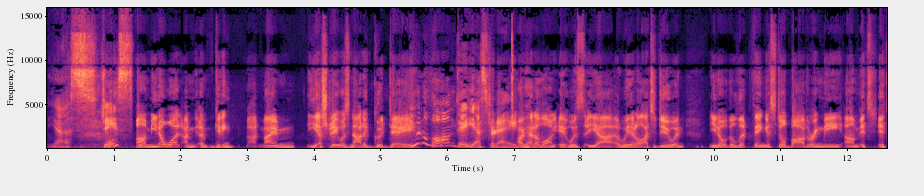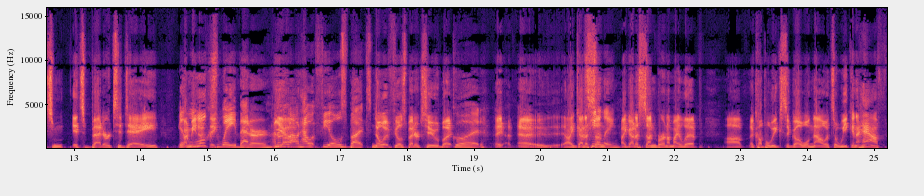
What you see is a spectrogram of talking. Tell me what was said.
Yes, Jace. Um, you know what? I'm, I'm getting. I'm, I'm. Yesterday was not a good day. you had a long day yesterday. I've had a long. It was yeah. We had a lot to do, and you know the lip thing is still bothering me. Um, it's it's it's better today. It I mean, looks think- way better. I don't Yeah. know about how it feels, but No, it feels better too. But good. I, uh, I got It's a sun, healing. I got a sunburn on my lip uh, a couple weeks ago. Well, now it's a week and a half.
